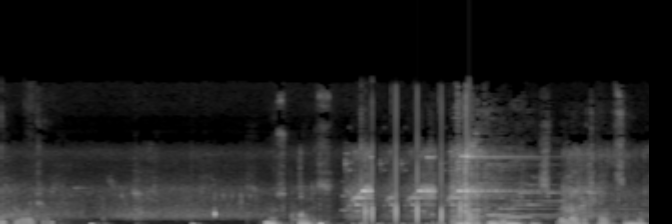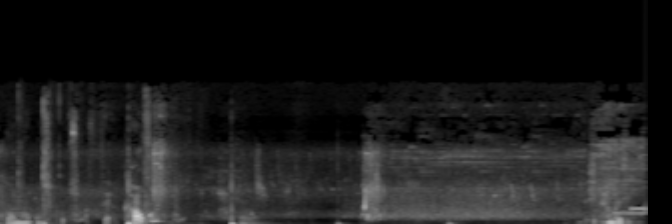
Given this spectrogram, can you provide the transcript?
Zack, Leute. Ich muss kurz den Sachen, die ich nicht will, aber trotzdem bekommen habe, muss ich kurz verkaufen. Ich habe ich.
